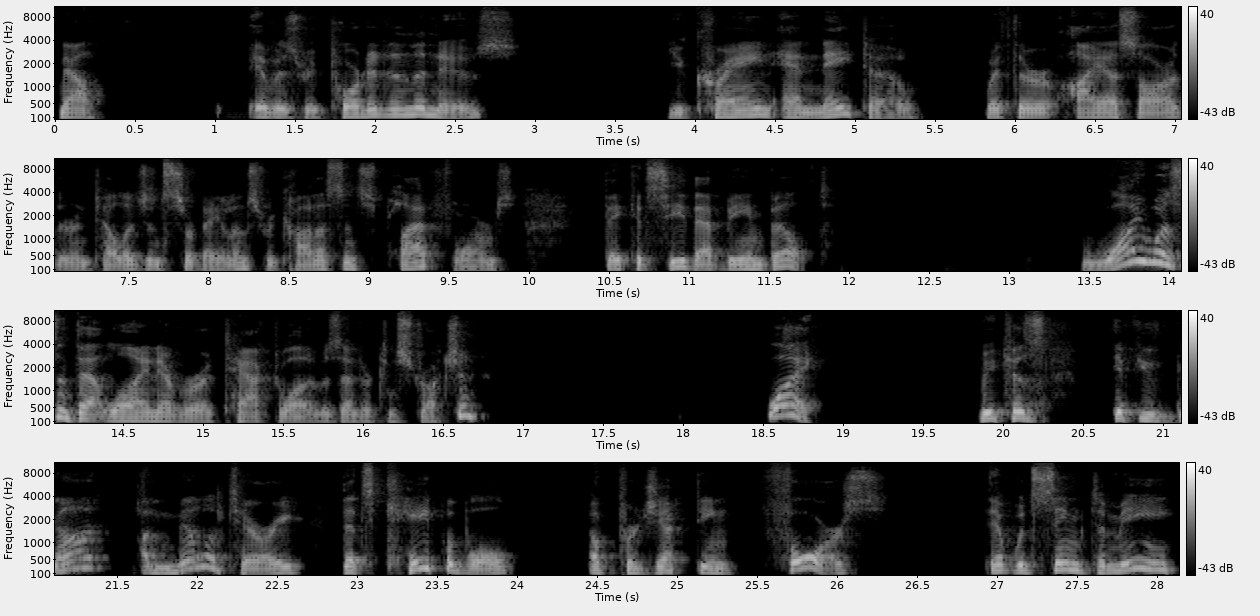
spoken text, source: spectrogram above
Now, it was reported in the news Ukraine and NATO, with their ISR, their intelligence surveillance reconnaissance platforms, they could see that being built. Why wasn't that line ever attacked while it was under construction? Why? Because if you've got a military that's capable of projecting force, it would seem to me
